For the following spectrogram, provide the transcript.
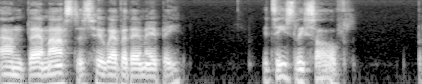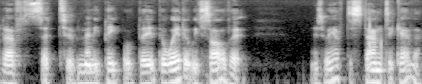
and their masters, whoever they may be, it's easily solved. But I've said to many people, the, the way that we solve it is we have to stand together.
